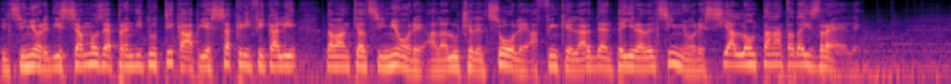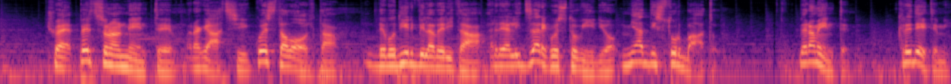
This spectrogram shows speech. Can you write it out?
Il Signore disse a Mosè prendi tutti i capi e sacrificali davanti al Signore alla luce del sole affinché l'ardente ira del Signore sia allontanata da Israele. Cioè, personalmente, ragazzi, questa volta, devo dirvi la verità, realizzare questo video mi ha disturbato. Veramente, credetemi.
